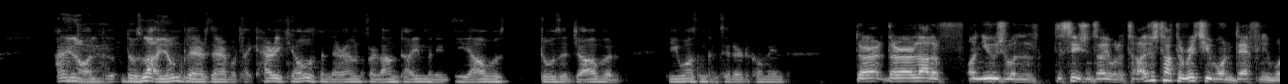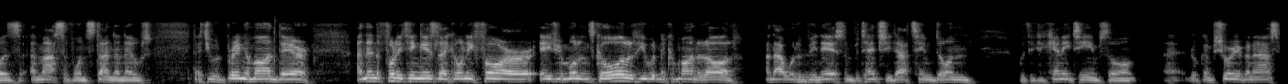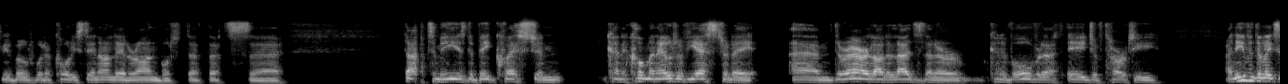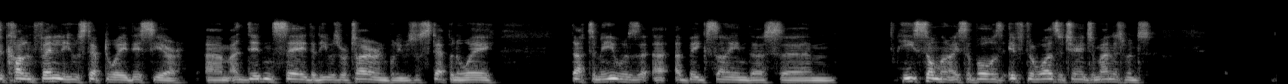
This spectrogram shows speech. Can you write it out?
And you know, Yeah. there was a lot of young players there, but like Harry Keogh's been around for a long time, and he, he always does a job, and he wasn't considered to come in. there there are a lot of unusual decisions I would have thought. I just thought the Richie one definitely was a massive one standing out that you would bring him on there. And then the funny thing is, like only for Adrian Mullen's goal, he wouldn't have come on at all, and that would have been it. And potentially that's him done with the Kilkenny team. So uh, look, I'm sure you're going to ask me about whether Cody's staying on later on, but that that's uh, that to me is the big question, kind of coming out of yesterday. Um, there are a lot of lads that are kind of over that age of 30 and even the likes of Colin Fennelly, who stepped away this year um, and didn't say that he was retiring, but he was just stepping away. That to me was a, a big sign that um, he's someone, I suppose, if there was a change of management,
